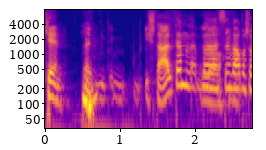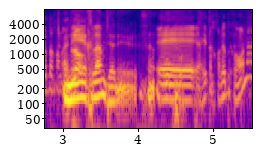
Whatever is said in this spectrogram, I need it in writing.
כן. השתעלתם ב-24 שעות האחרונות? לא. אני החלמתי, אני... אה, היית חולה בקורונה?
